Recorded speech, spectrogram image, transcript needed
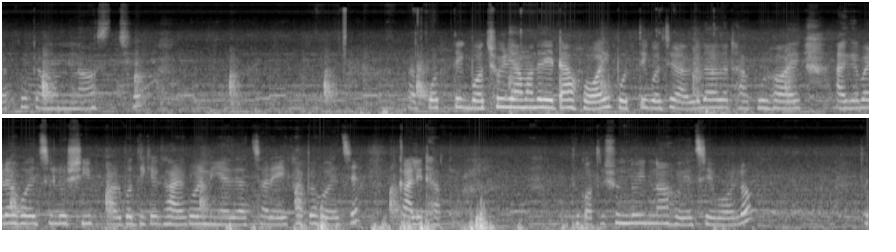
দেখো কেমন নাচছে। প্রত্যেক বছরই আমাদের এটা হয়, প্রত্যেক বছর আলাদা আলাদা ঠাকুর হয়। আগেবারে হয়েছিল শিব, পার্বতীকে ঘাড়ে করে নিয়ে যাচ্ছে, আর এই খাপে হয়েছে কালী ঠাকুর। তো কত সুন্দরই না হয়েছে বলো। তো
